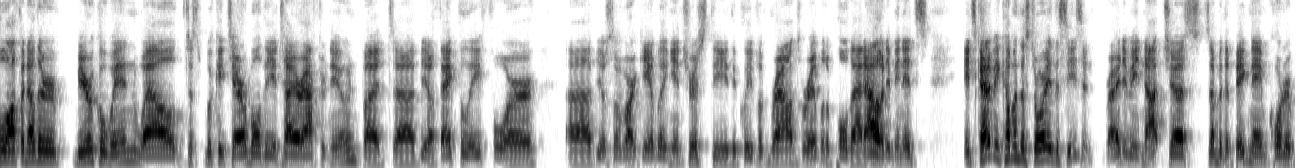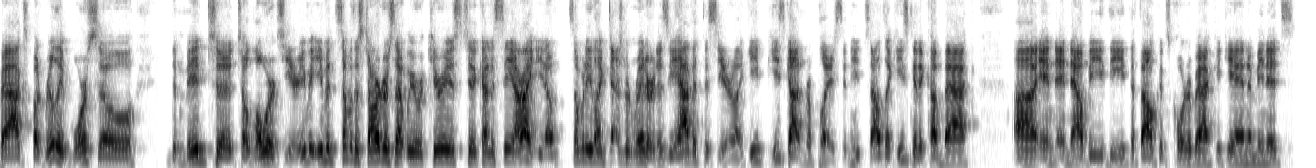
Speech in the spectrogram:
pull off another miracle win while just looking terrible the entire afternoon. But uh, you know, thankfully for uh, you know some of our gambling interests, the the Cleveland Browns were able to pull that out. I mean, it's it's kind of becoming the story of the season, right? I mean, not just some of the big name quarterbacks, but really more so the mid to, to lower tier. Even even some of the starters that we were curious to kind of see. All right, you know, somebody like Desmond Ridder, does he have it this year? Like he he's gotten replaced, and he sounds like he's going to come back uh, and and now be the the Falcons quarterback again. I mean, it's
